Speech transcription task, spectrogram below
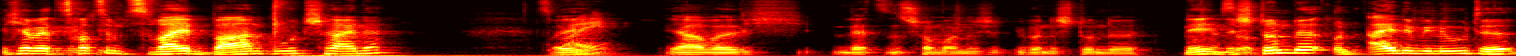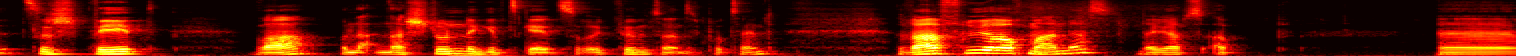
Ich habe jetzt trotzdem zwei Bahngutscheine. Zwei? Weil, ja, weil ich letztens schon mal eine, über eine Stunde, nee, Ach eine. Stunde und eine Minute zu spät war. Und ab einer Stunde gibt's Geld zurück, 25 Prozent. War früher auch mal anders. Da gab's ab, äh,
